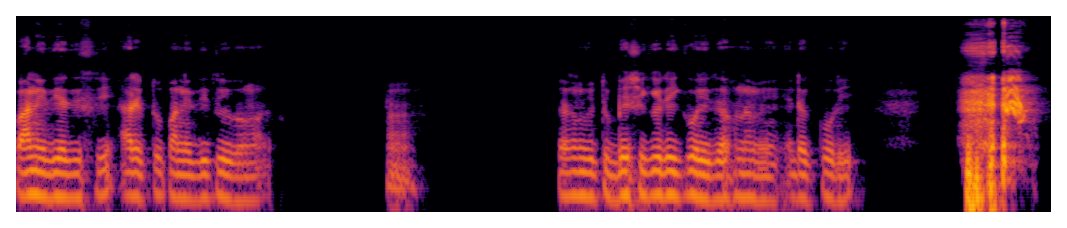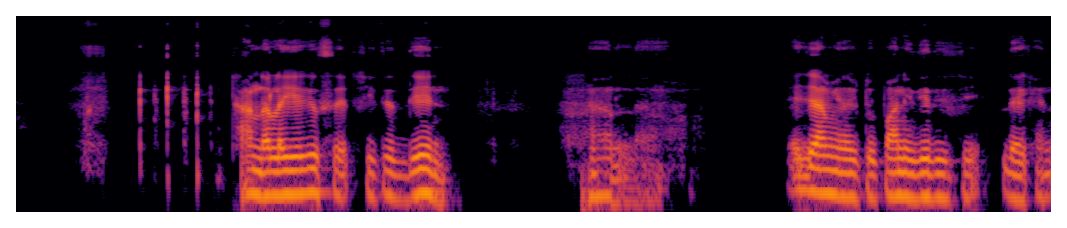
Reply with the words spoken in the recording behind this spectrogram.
পানি দিয়ে দিছি আর একটু পানি দিতে হইব আমার। হ্যাঁ। কারণ একটু বেশি করেই করি যখন আমি এটা করি। ঠান্ডা লেগে গেছে, শীতের দিন। আল্লাহ। এই যে আমি একটু পানি দিয়ে দিচ্ছি, দেখেন।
